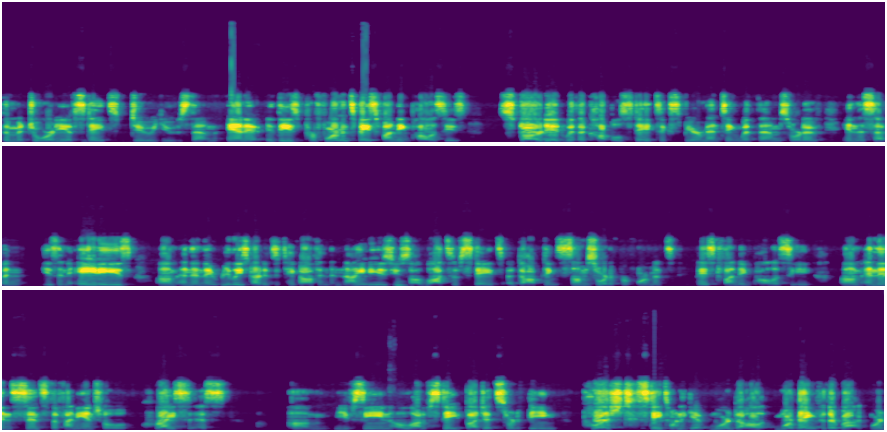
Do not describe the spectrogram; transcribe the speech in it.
the majority of states do use them. And it, these performance based funding policies started with a couple states experimenting with them sort of in the 70s and 80s, um, and then they really started to take off in the 90s. You saw lots of states adopting some sort of performance based funding policy. Um, and then since the financial crisis, um, you've seen a lot of state budgets sort of being pushed. States want to get more dollar, more bang for their buck, more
